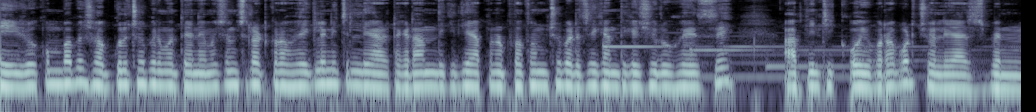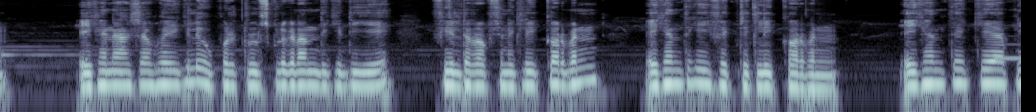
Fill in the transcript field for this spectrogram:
এই রকমভাবে সবগুলো ছবির মধ্যে অ্যানিমেশন সিলেক্ট করা হয়ে গেলে নিচের লেয়ারটাকে ডান দিকে দিয়ে আপনার প্রথম ছবিটা যেখান থেকে শুরু হয়েছে, আপনি ঠিক ওই বরাবর চলে আসবেন। এখানে আসা হয়ে গেলে উপরে টুলসগুলোকে ডান দিকে দিয়ে ফিল্টার অপশনে ক্লিক করবেন, এখান থেকে ইফেক্টে ক্লিক করবেন। এইখান থেকে আপনি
